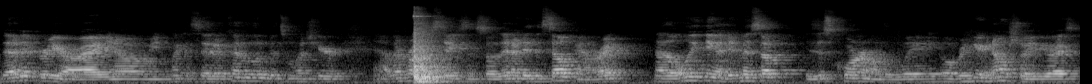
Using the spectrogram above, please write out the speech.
That I did pretty alright, you know, I mean, like I said, I cut a little bit too much here. And I learned from mistakes, and so then I did the sail panel, right? Now the only thing I did mess up is this corner on the way over here. And I'll show you guys.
